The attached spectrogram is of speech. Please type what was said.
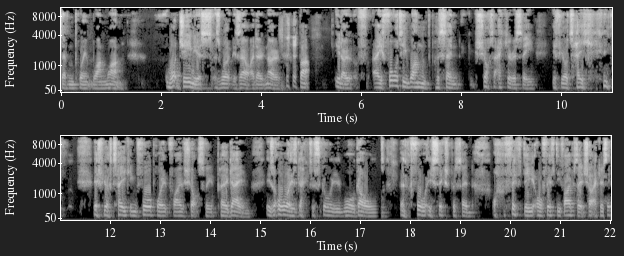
7.11. What genius has worked this out, I don't know. but, you know, a 41% shot accuracy if you're taking if you're taking 4.5 shots per game, is always going to score you more goals than 46% or 50 or 55% shot accuracy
